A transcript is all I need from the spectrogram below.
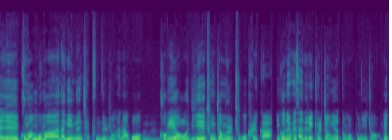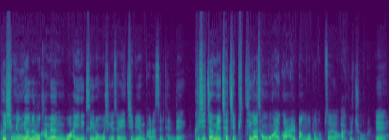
그냥 고만고만하게 있는 제품들 중 하나고 음. 거기에 어디에 중점을 두고 갈까? 이거는 회사들의 결정이었던 것 뿐이죠. 그 16년으로 가면 뭐 하이닉스 이런 곳이겠서 HBM 팔았을 텐데 그 시점에 챗GPT가 성공할 걸 알 방법은 없어요. 아, 그렇죠. 예.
